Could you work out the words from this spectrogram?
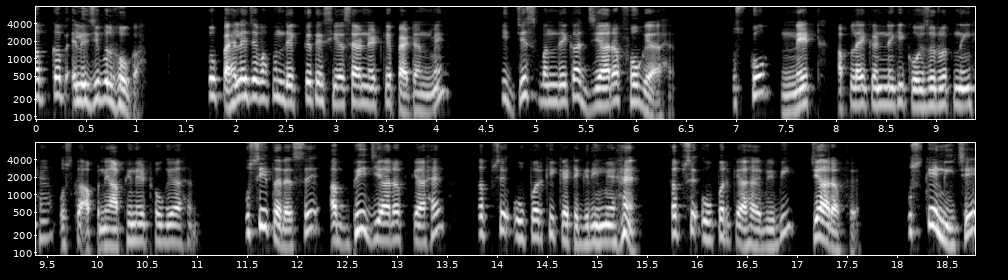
कब कब एलिजिबल होगा? तो पहले जब अपन देखते थे सी नेट के पैटर्न में कि जिस बंदे का जी हो गया है, उसको नेट अप्लाई करने की कोई ज़रूरत नहीं है, उसका अपने आप ही नेट हो गया है। उसी तरह से अब भी जी क्या है? सबसे ऊपर की कैटेगरी में है। सबसे ऊपर क्या है अभी भी? जी है। उसके नीचे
